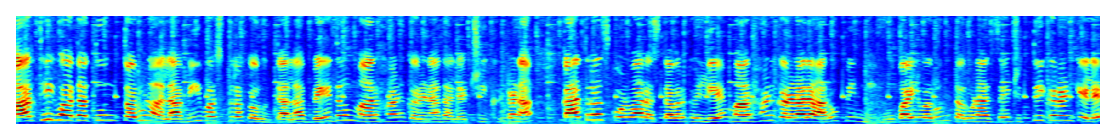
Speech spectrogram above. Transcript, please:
आर्थिक वादातून तरुणाला विवस्त्र करून त्याला बेदम मारहाण करण्यात आल्याची घटना कात्रज कोणवा रस्त्यावर घडली आहे. मारहाण करणाऱ्या आरोपींनी मोबाईलवरून तरुणाचे चित्रीकरण केले.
